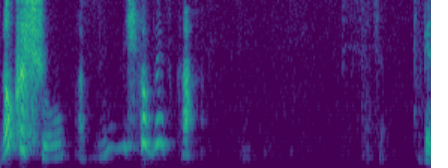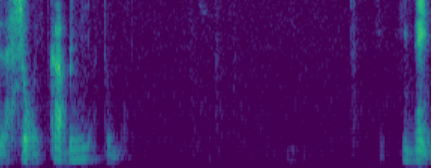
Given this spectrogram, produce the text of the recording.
לא קשור, אז הוא מסתובב ככה. ולסורקה בני אתונו. הנה,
